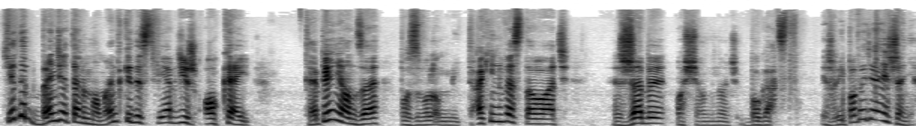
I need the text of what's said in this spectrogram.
Kiedy będzie ten moment, kiedy stwierdzisz, OK, te pieniądze pozwolą mi tak inwestować, żeby osiągnąć bogactwo? Jeżeli powiedziałeś, że nie,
